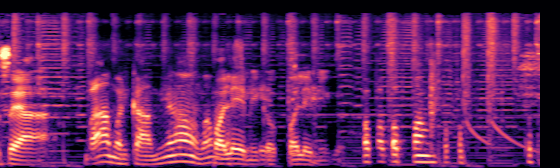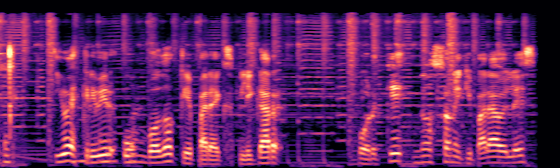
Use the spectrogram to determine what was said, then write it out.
O sea, Vamos, el camión, vamos. polémico, polémico. Pa, pa, pa, pam, pa, pa, pa, pa. Iba a escribir un bodoque para explicar por qué no son equiparables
